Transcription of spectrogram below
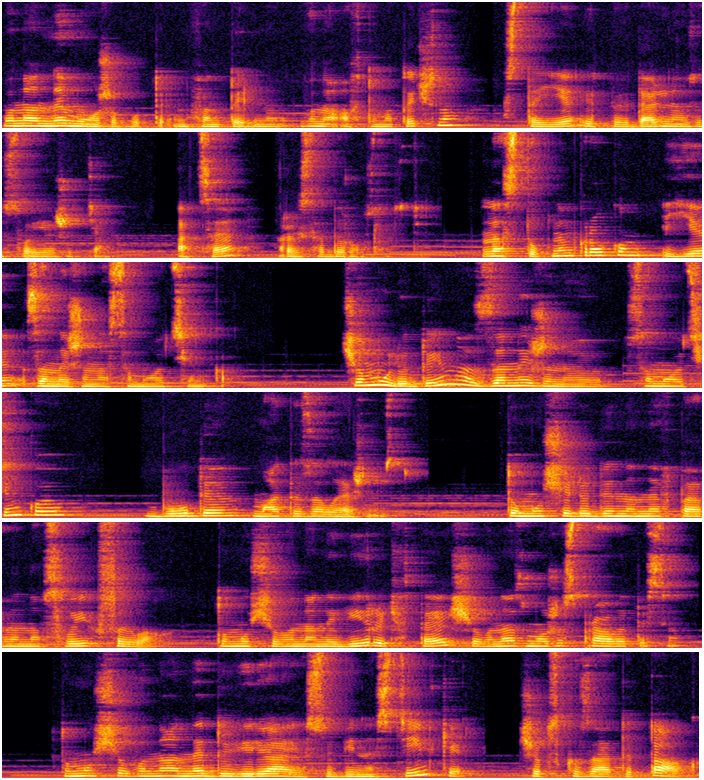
вона не може бути інфантильною, вона автоматично стає відповідальною за своє життя. А це риса дорослості. Наступним кроком є занижена самооцінка. Чому людина з заниженою самооцінкою буде мати залежність? Тому що людина не впевнена в своїх силах, тому що вона не вірить в те, що вона зможе справитися, тому що вона не довіряє собі настільки, щоб сказати: так,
